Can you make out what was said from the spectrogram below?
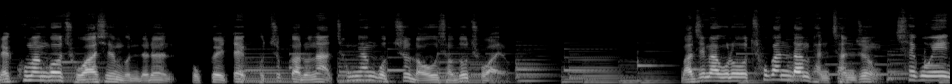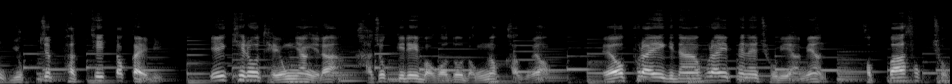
매콤한 거 좋아하시는 분들은 볶을 때 고춧가루나 청양고추 넣으셔도 좋아요. 마지막으로 초간단 반찬 중 최고인 육즙 파티 떡갈비. 1kg 대용량이라 가족끼리 먹어도 넉넉하고요. 에어프라이기나 후라이팬에 조리하면 겉바 속촉.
